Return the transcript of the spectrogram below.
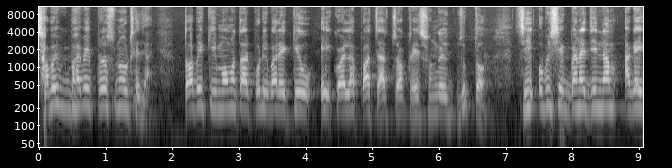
স্বাভাবিকভাবেই প্রশ্ন উঠে যায় তবে কি মমতার পরিবারে কেউ এই কয়লা পাচার চক্রের সঙ্গে যুক্ত? শ্রী অভিষেক ব্যানার্জির নাম আগেই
